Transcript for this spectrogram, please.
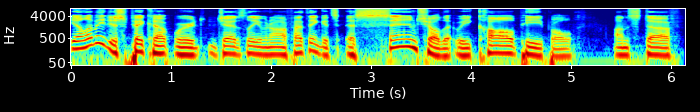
Yeah, let me just pick up where Jed's leaving off. I think it's essential that we call people on stuff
